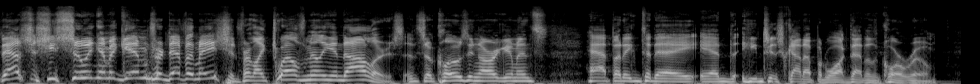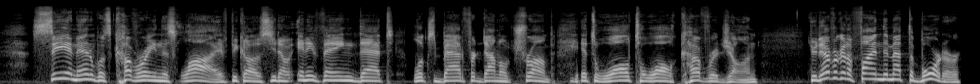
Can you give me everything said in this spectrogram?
now she- she's suing him again for defamation for like twelve million dollars. And so closing arguments happening today, and he just got up and walked out of the courtroom. CNN was covering this live because, you know, anything that looks bad for Donald Trump, it's wall to wall coverage on. You're never going to find them at the border.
